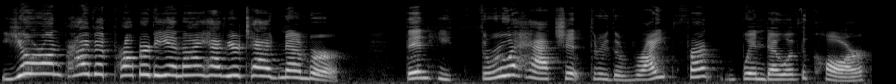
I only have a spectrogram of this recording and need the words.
You're on private property and I have your tag number. Then he threw a hatchet through the right front window of the car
